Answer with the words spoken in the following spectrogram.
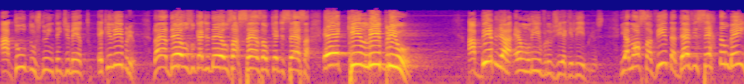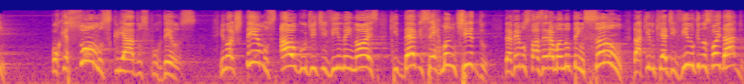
adultos no entendimento. Equilíbrio. Dai a Deus o que é de Deus, a César o que é de César. Equilíbrio. A Bíblia é um livro de equilíbrios. E a nossa vida deve ser também. Porque somos criados por Deus. E nós temos algo de divino em nós que deve ser mantido. Devemos fazer a manutenção daquilo que é divino que nos foi dado.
